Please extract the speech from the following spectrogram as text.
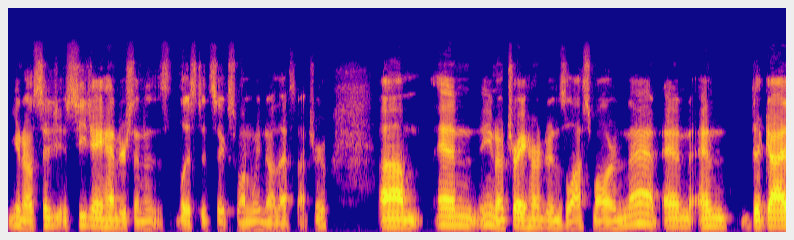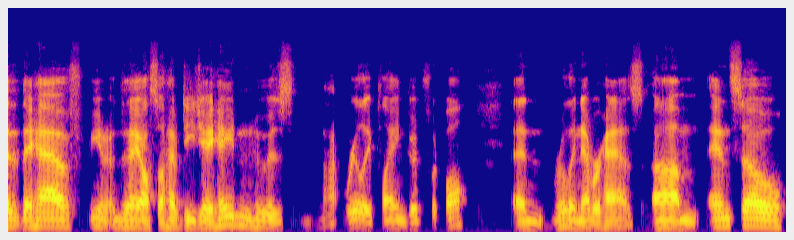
you know C.J. Henderson is listed six one. We know that's not true. Um, and you know Tre Herndon's a lot smaller than that. And and the guy that they have, you know, they also have DJ Hayden who is not really playing good football and really never has. Um, and so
